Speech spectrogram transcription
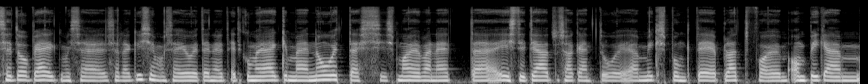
see toob järgmise selle küsimuse juurde nüüd, et kui me räägime noortest, siis ma arvan, et Eesti Teadusagentuur ja miks.ee platvorm on pigem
